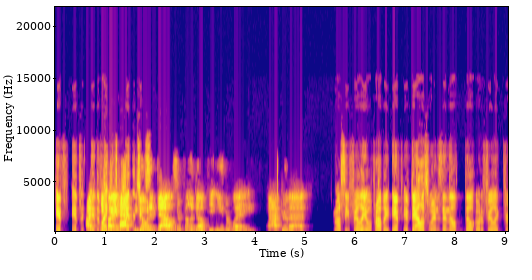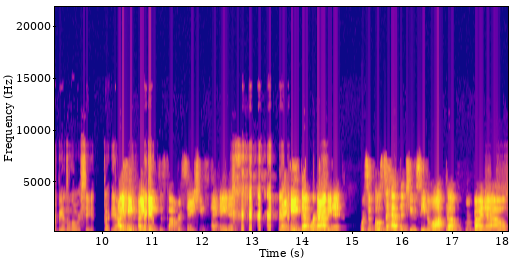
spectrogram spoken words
if if, I, if the if I have get to go to Dallas or Philadelphia, either way, after that, Well, see, Philly will probably if if Dallas wins, then they'll they'll go to Philly for being the lower seed. But yeah, I hate I Again. hate this conversation. I hate it. I hate that we're having it. We're supposed to have the two seed locked up by now,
